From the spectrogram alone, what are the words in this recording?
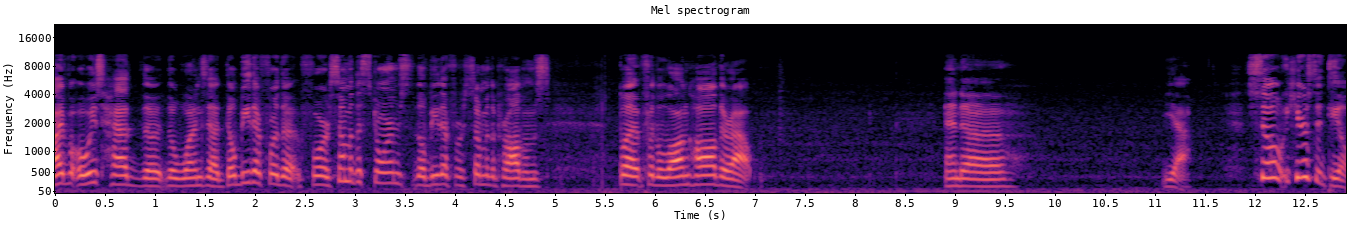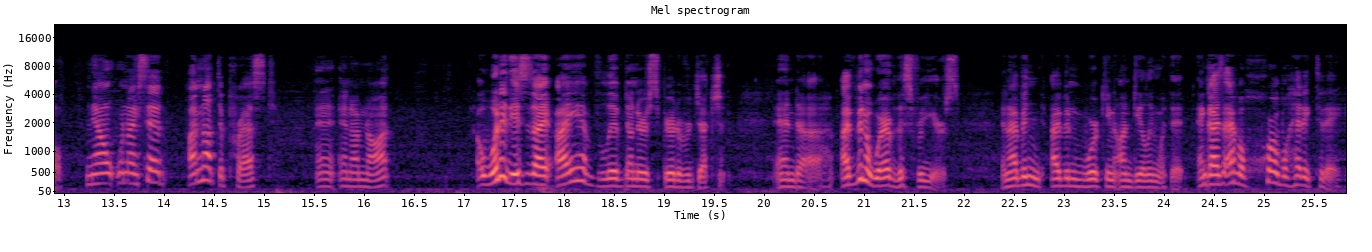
I've always had the the ones that they'll be there for the for some of the storms, they'll be there for some of the problems, but for the long haul, they're out. And uh yeah. So here's the deal. Now, when I said I'm not depressed, and, and I'm not, uh, what it is is I, I have lived under a spirit of rejection, and uh, I've been aware of this for years, and I've been I've been working on dealing with it. And guys, I have a horrible headache today,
